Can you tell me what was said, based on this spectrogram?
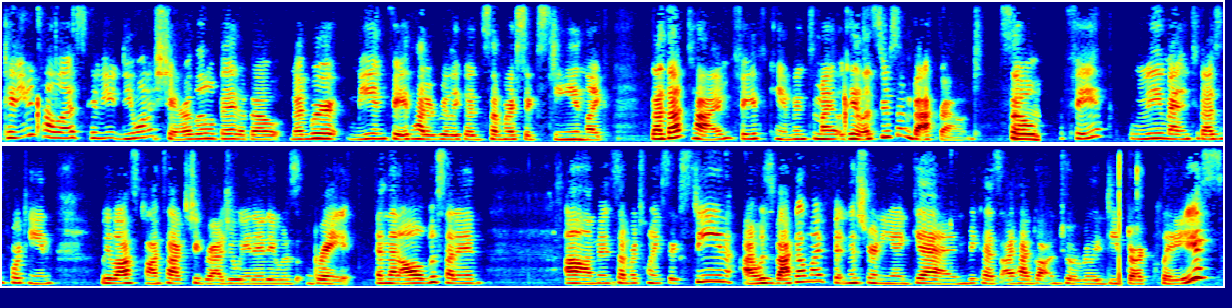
can you tell us? Can you do you want to share a little bit about? Remember, me and Faith had a really good summer sixteen. Like at that time, Faith came into my. Okay, let's do some background. So, mm Faith, we met in 2014. We lost contact. She graduated. It was great, and then all of a sudden, um, in summer 2016, I was back on my fitness journey again because I had gotten to a really deep, dark place.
